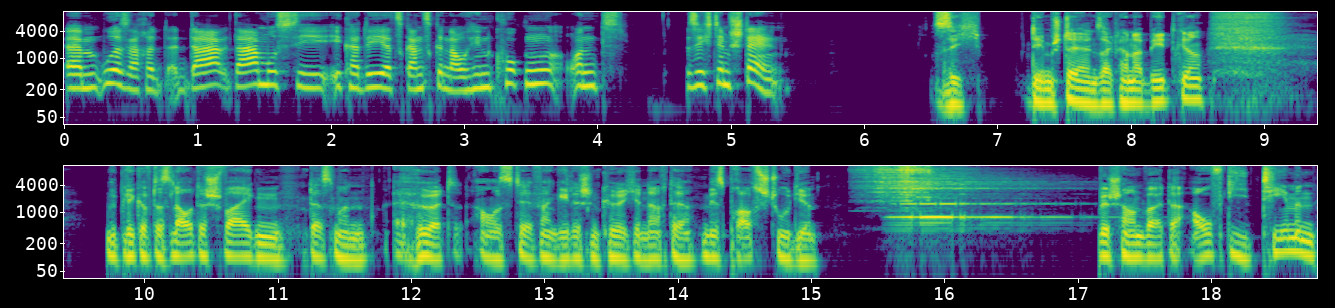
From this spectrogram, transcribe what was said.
ähm, Ursache, da, da muss die EKD jetzt ganz genau hingucken und sich dem stellen. Sich dem stellen, sagt Hannah Bethke. Mit Blick auf das laute Schweigen, das man hört aus der evangelischen Kirche nach der Missbrauchsstudie. Wir schauen weiter auf die Themen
